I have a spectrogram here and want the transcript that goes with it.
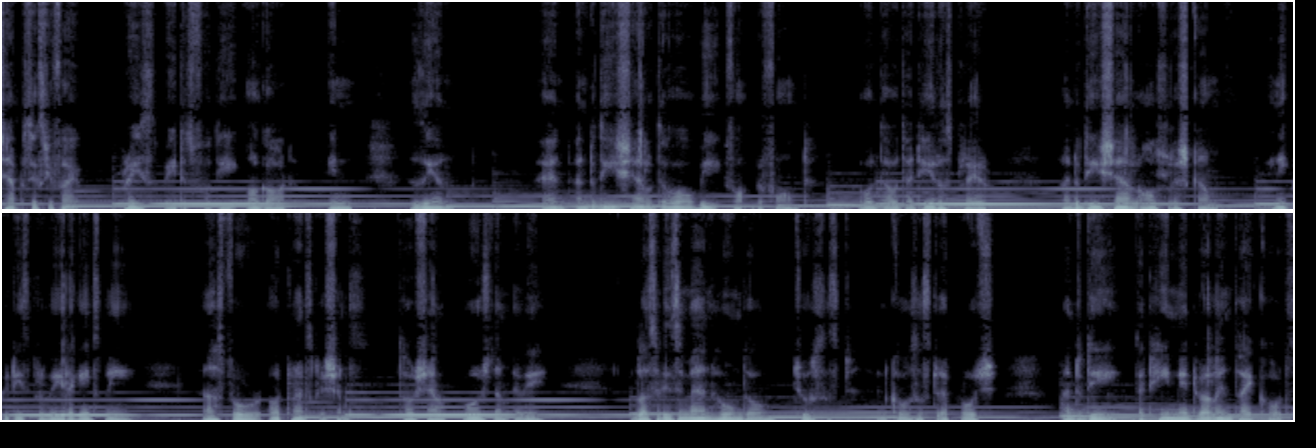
Chapter 65 Praise waiteth for thee, O God, in Zion, and unto thee shall the war be performed. O thou that hearest prayer, unto thee shall all flesh come. Iniquities prevail against me, as for our transgressions, thou shalt purge them away. Blessed is the man whom thou choosest, and causest to approach unto thee, that he may dwell in thy courts.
